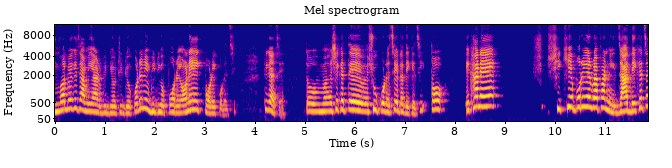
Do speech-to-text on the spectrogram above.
ইনভলভ হয়ে গেছে, আমি আর ভিডিও টিডিও করিনি ভিডিও পরে, অনেক পরে করেছি, ঠিক আছে? তো সেক্ষেত্রে শু করেছে, এটা দেখেছি। তো এখানে শিখিয়ে পড়িয়ে ব্যাপার নেই, যা দেখেছে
